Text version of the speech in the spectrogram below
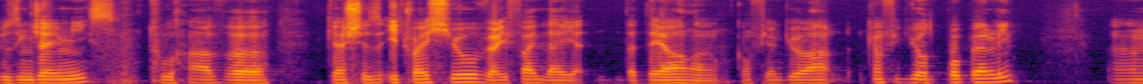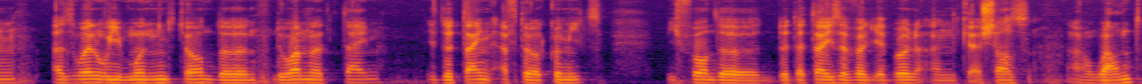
using JMX to have uh, caches hit ratio, verify that, that they are uh, configured, configured properly. Um, as well, we monitor the, the warm-up time, is the time after a commit before the, the data is available and caches are warmed.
